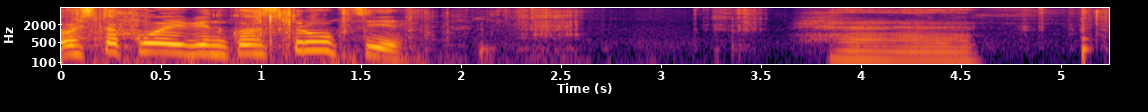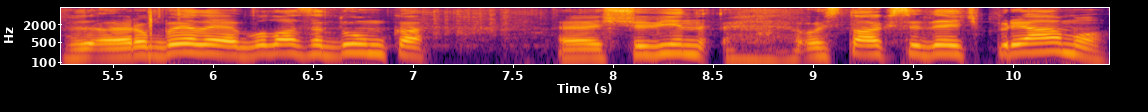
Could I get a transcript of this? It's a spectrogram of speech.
Ось такої він конструкції. Робили, була задумка, що він ось так сидить прямо.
